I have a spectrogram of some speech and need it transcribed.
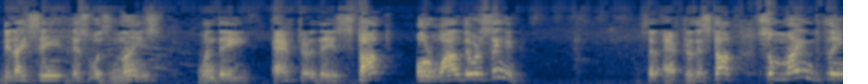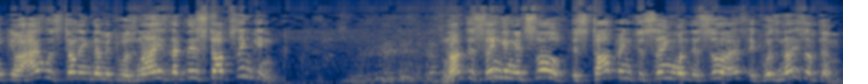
Did I say this was nice when they, after they stopped or while they were singing? Said, After they stopped. So mind think, I was telling them it was nice that they stopped singing. Not the singing itself, stopping to sing when they saw us, it was nice of them.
